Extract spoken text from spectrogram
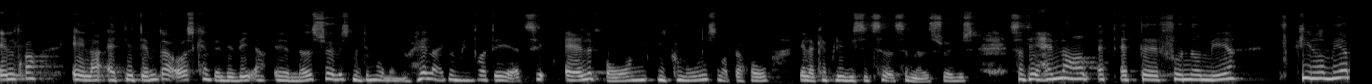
ældre eller at det er dem, der også kan levere øh, madservice, men det må man jo heller ikke, mindre det er til alle borgerne i kommunen, som har behov, eller kan blive visiteret til madservice. Så det handler om at, at øh, få noget mere give noget mere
